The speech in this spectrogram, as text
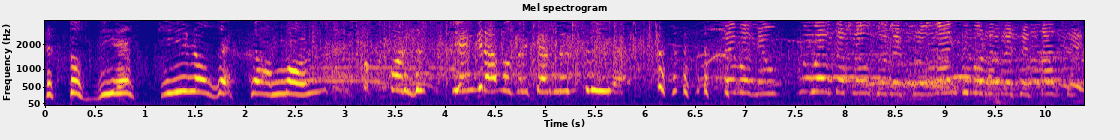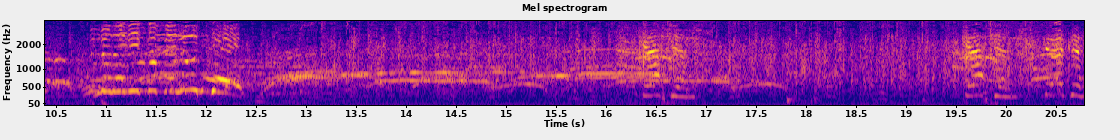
estos 10 kilos de jamón por 100 gramos de carne fría. Démosle un fuerte aplauso a nuestro máximo representante, Ludovico Peluche. Gracias. Gracias, gracias.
